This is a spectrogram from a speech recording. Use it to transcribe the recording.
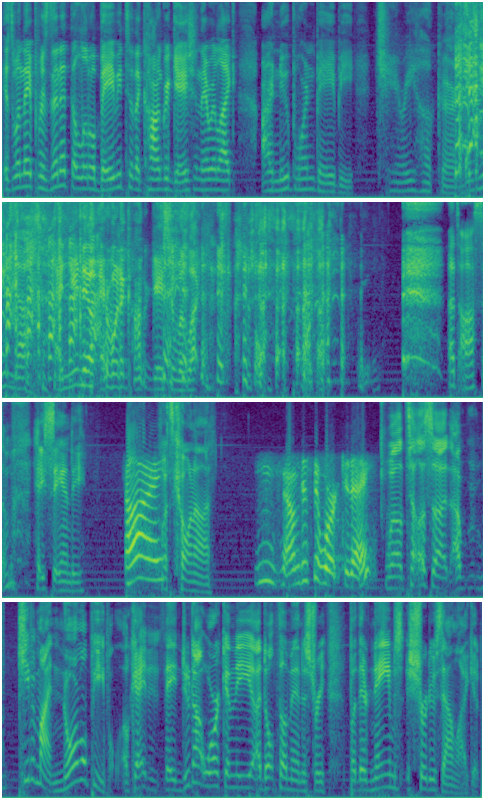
is when they presented the little baby to the congregation. They were like, "Our newborn baby, Cherry Hooker," and you know, and you know, everyone in the congregation was like, That's awesome. Hey, Sandy. Hi. What's going on? Mm, I'm just at work today. Well, tell us. Uh, uh, keep in mind, normal people. Okay, they do not work in the adult film industry, but their names sure do sound like it.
